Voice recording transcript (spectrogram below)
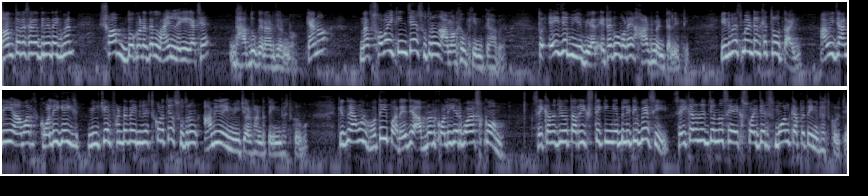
ধনতেরাসের দিনে দেখবেন সব দোকানেতে লাইন লেগে গেছে। ধাতু কেনার জন্য। কেন? না, সবাই কিনছে, সুতরাং আমাকেও কিনতে হবে। তো এই যে বিহেভিয়ার এটাকেও বলা হার্ড মেন্টালিটি ইনভেস্টমেন্টের ক্ষেত্রেও তাই। আমি জানি আমার কলিগ এই মিউচুয়াল ফান্ডটাতে ইনভেস্ট করেছে, সুতরাং আমিও এই মিউচুয়াল ফান্ডটাতে ইনভেস্ট করব। কিন্তু এমন হতেই পারে যে আপনার কলিগের বয়স কম, সেই কারণের জন্য তার রিস্ক টেকিং এবিলিটি বেশি, সেই কারণের জন্য সে এক্স ওয়াই জেড স্মল ক্যাপেতে ইনভেস্ট করছে।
